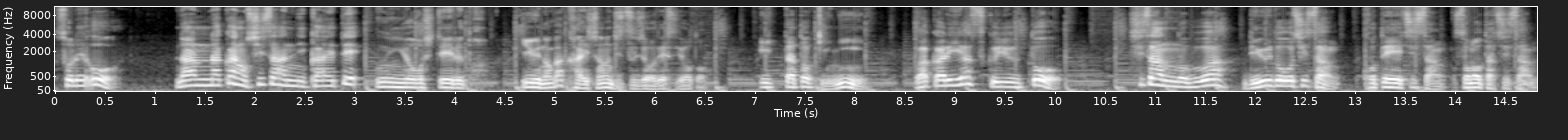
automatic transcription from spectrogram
それを何らかの資産に変えて運用しているというのが会社の実情ですよと。いった時に分かりやすく言うと資産の部は流動資産固定資産その他資産。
